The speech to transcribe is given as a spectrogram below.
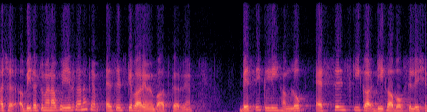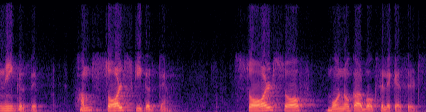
अच्छा अभी तक तो मैंने आपको ये कहा ना कि हम एसिड्स के बारे में बात कर रहे हैं। बेसिकली हम लोग एसिड्स की डीकार्बोक्सिलेशन नहीं करते। हम सॉल्ट्स की करते हैं। सॉल्ट्स ऑफ़ मोनोकार्बोक्सिलिक एसिड्स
